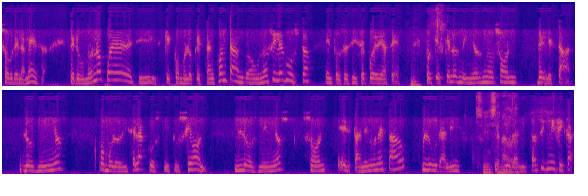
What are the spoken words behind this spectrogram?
sobre la mesa. Pero uno no puede decidir que como lo que están contando a uno sí le gusta, entonces sí se puede hacer. Mm. Porque es que los niños no son del Estado. Los niños, como lo dice la Constitución, los niños son están en un Estado pluralista. Sí, pluralista significa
